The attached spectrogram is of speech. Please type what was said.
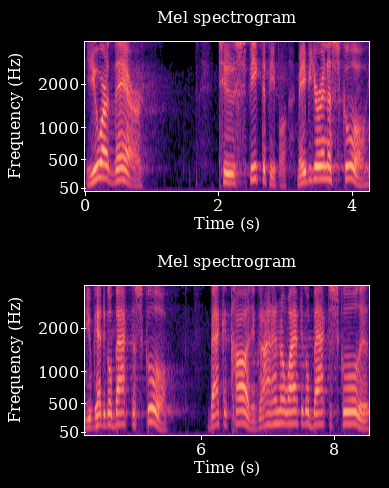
You are there to speak to people. Maybe you're in a school, you had to go back to school back at college. God, I don't know why I have to go back to school to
